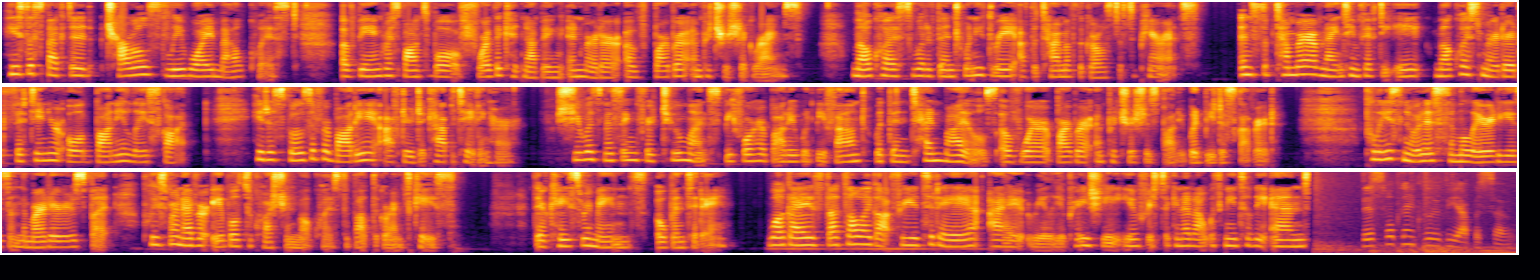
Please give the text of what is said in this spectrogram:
He suspected Charles Leroy Melquist of being responsible for the kidnapping and murder of Barbara and Patricia Grimes. Melquist would have been 23 at the time of the girls' disappearance. In September of 1958, Melquist murdered 15-year-old Bonnie Leigh Scott. He disposed of her body after decapitating her. She was missing for two months before her body would be found within 10 miles of where Barbara and Patricia's body would be discovered. Police noticed similarities in the murders, but police were never able to question Melquist about the Grimes case. Their case remains open today. Well, guys, that's all I got for you today. I really appreciate you for sticking it out with me till the end. This will conclude the episode.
